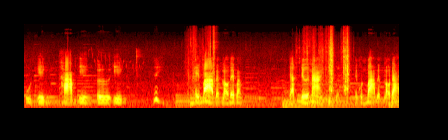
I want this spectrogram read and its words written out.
พูดเอง ถามเอง เออเองเฮ้ยใครบ้าแบบเราได้บ้าง อยากเจอหน้าจริงเลยไอ้คนบ้าแบบเราได้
